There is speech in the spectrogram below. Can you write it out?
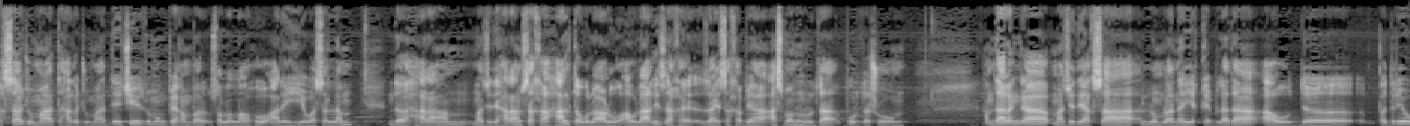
اقصا جومات هغه جومات دی چې زمونږ پیغمبر صلی الله علیه وسلم د حرام مسجد حرام څخه هلته ولاړو او لاغي څخه ځای څخه بیا اسمانونو ته پورته شو همدارنګه مسجد اقصا لومړنۍ قبله ده او د پدریو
